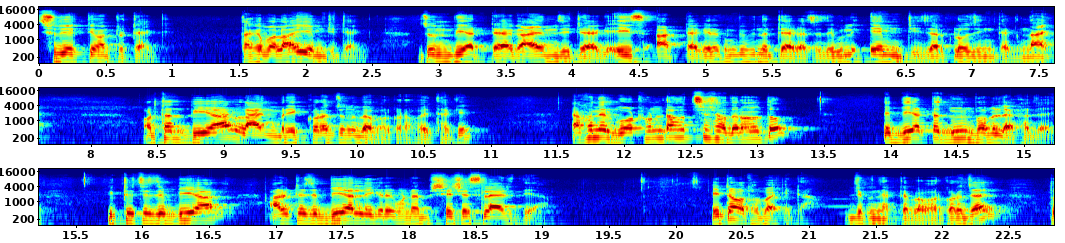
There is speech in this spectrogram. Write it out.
শুধু একটি মাত্র ট্যাগ তাকে বলা হয় এমটি ট্যাগ যেমন BR tag IMG tag H R tag এরকম বিভিন্ন ট্যাগ আছে যেগুলি এমটি যার ক্লোজিং ট্যাগ নাই। অর্থাৎ বিআর লাইন ব্রেক করার জন্য ব্যবহার করা হয়ে থাকে। এখন এর গঠনটা হচ্ছে সাধারণত, এই বিআরটা দুইভাবে লেখা যায়। একটু হচ্ছে যে বিআর আরেকটা হচ্ছে বিআর লিখে একটা শেষে স্ল্যাশ দেওয়া এটা অথবা এটা যে কোনো একটা ব্যবহার করা যায়। তো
